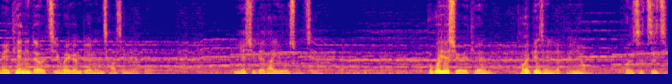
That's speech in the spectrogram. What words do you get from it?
每天你都有机会跟别人擦身而过，你也许对他一无所知。不过，也许有一天，他会变成你的朋友，或者是知己。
